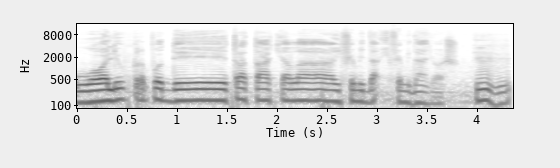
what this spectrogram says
o óleo para poder tratar aquela enfermidade, enfermidade, eu acho. Uhum.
